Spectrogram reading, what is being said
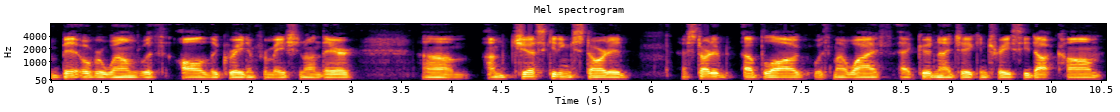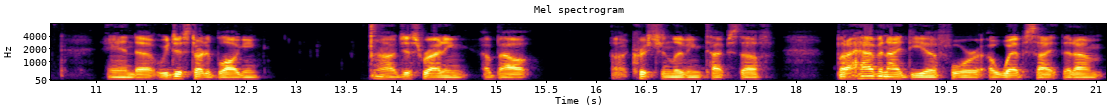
a bit overwhelmed with all the great information on there. Um, I'm just getting started. I started a blog with my wife at goodnightjakeandtraci.com and uh, we just started blogging, uh, just writing about uh, Christian living type stuff. But I have an idea for a website that I'm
